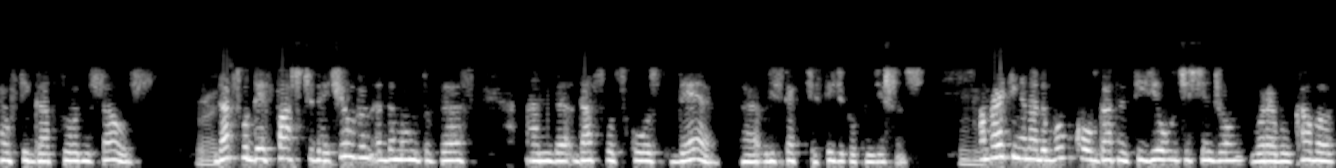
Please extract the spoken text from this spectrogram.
healthy gut flora themselves. Right. That's what they've passed to their children at the moment of birth, and uh, that's what's caused their uh, respective physical conditions. Mhm. I'm writing another book called Gut and Physiology Syndrome, where I will cover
